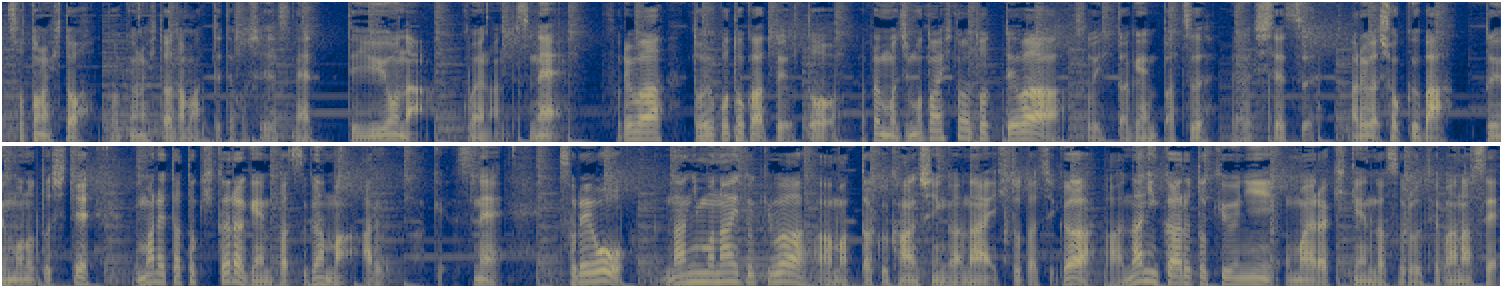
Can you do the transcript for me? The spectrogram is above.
あ外の人東京の人は黙っててほしいですねっていうような声なんですね。それはどういうことかというとやっぱりもう地元の人にとってはそういった原発施設あるいは職場というものとして生まれた時から原発がまああるわけですね。それを何もない時は全く関心がない人たちが何かあると急にお前ら危険だそれを手放せ。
